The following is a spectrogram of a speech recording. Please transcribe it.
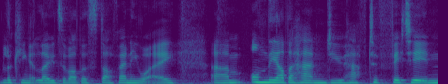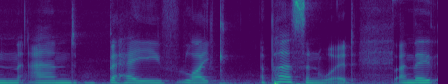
looking at loads of other stuff anyway. Um, on the other hand, you have to fit in and behave like a person would. And they,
